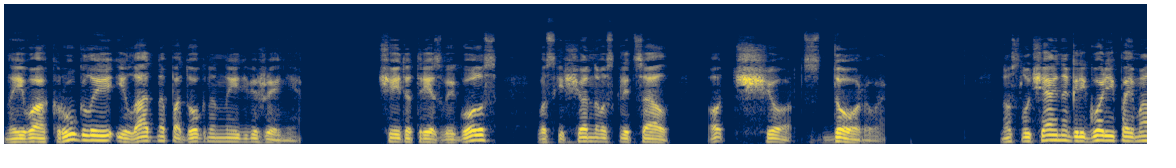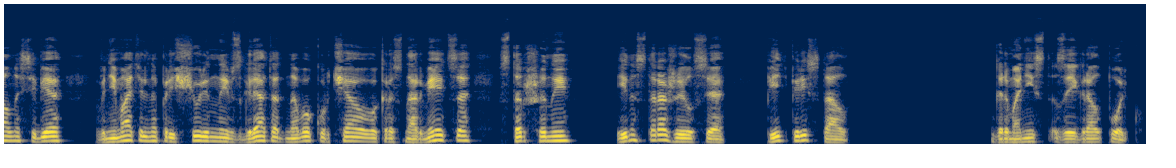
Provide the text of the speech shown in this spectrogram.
на его округлые и ладно подогнанные движения. Чей-то трезвый голос восхищенно восклицал: "О, черт, здорово!" Но случайно Григорий поймал на себе внимательно прищуренный взгляд одного курчавого красноармейца, старшины, и насторожился, пить перестал. Гармонист заиграл польку.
